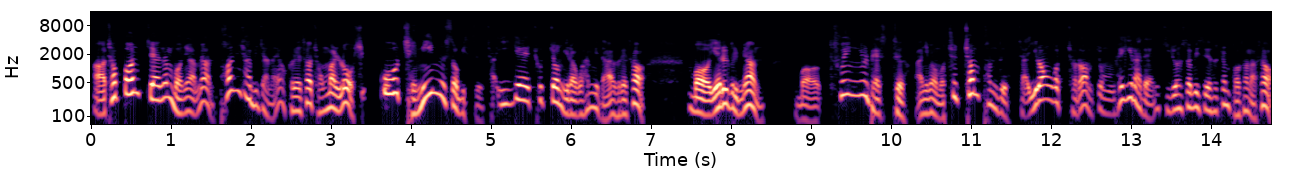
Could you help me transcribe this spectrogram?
어, 첫 번째는 뭐냐면 펀샵이잖아요. 그래서 정말로 쉽고 재미있는 서비스. 자, 이게 초점이라고 합니다. 그래서 뭐 예를 들면 뭐 수익률 베스트 아니면 뭐 추천 펀드 자 이런 것처럼 좀 획일화된 기존 서비스에서 좀 벗어나서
